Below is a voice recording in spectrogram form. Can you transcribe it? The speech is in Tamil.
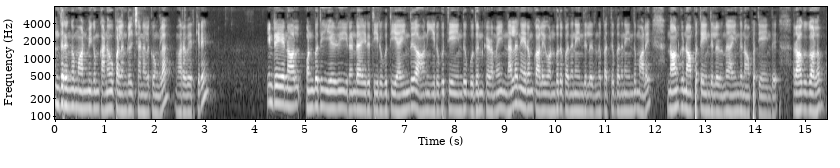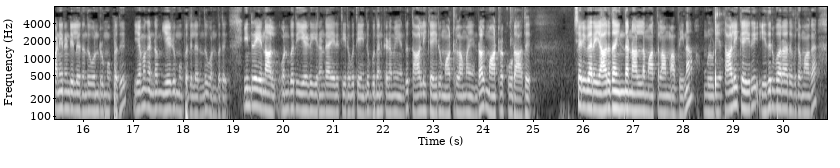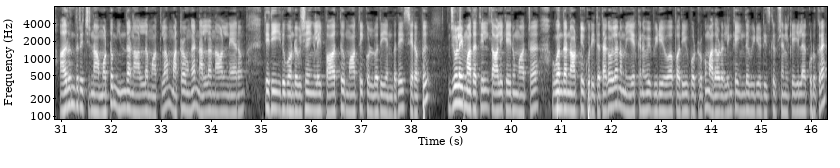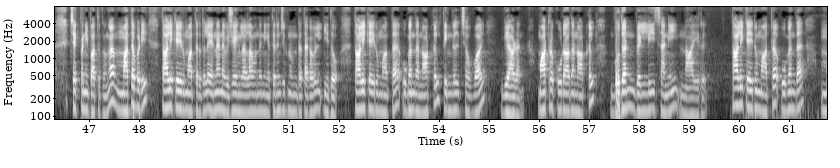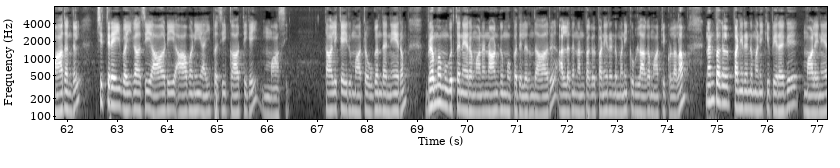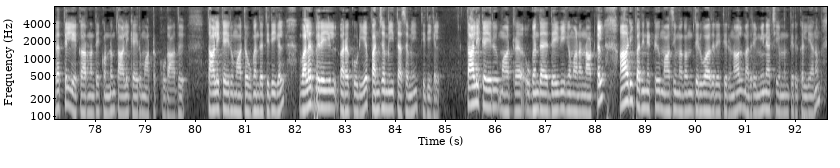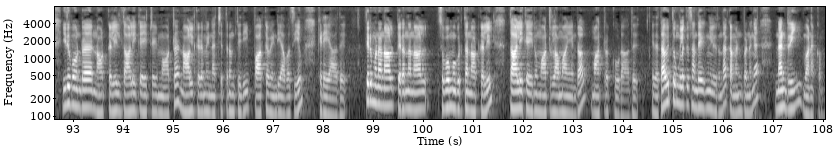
அந்தரங்கம் ஆன்மீகம் கனவு பலன்கள் சேனலுக்கு உங்களை வரவேற்கிறேன். இன்றைய நாள் ஒன்பது ஏழு இரண்டாயிரத்தி இருபத்தி ஐந்து ஆணி இருபத்தி ஐந்து புதன்கிழமை. நல்ல நேரம் காலை ஒன்பது பதினைந்திலிருந்து பத்து பதினைந்து மாலை நான்கு நாற்பத்தி ஐந்திலிருந்து ஐந்து நாற்பத்தி ஐந்து ராகுகாலம் பன்னிரெண்டிலிருந்து ஒன்று முப்பது யமகண்டம் ஏழு முப்பதிலிருந்து ஒன்பது. இன்றைய நாள் ஒன்பது ஏழு இரண்டாயிரத்தி இருபத்தி ஐந்து புதன்கிழமை என்று தாலி கயிறு மாற்றலாமா என்றால் மாற்றக்கூடாது. சரி வேறு யாரு தான் இந்த நாளில் மாற்றலாம் அப்படின்னா உங்களுடைய தாலி கயிறு எதிர்பாராத விதமாக அருந்துருச்சுன்னா மட்டும் இந்த நாளில் மாற்றலாம் மற்றவங்க நல்ல நாள் நேரம் திதி இது போன்ற விஷயங்களை பார்த்து மாற்றிக்கொள்வது என்பதே சிறப்பு. ஜூலை மாதத்தில் தாலி கயிறு மாற்ற உகந்த நாட்கள் குறித்த தகவலை நம்ம ஏற்கனவே வீடியோவாக பதிவு போட்டிருக்கோம். அதோட லிங்கை இந்த வீடியோ டிஸ்கிரிப்ஷனில் கீழே கொடுக்குறேன். செக் பண்ணி பார்த்துக்கோங்க. மற்றபடி தாலி கயிறு மாற்றுறதுல என்னென்ன விஷயங்களெல்லாம் வந்து நீங்கள் தெரிஞ்சுக்கணுன்ற தகவல் இதோ. தாலி கயிறு மாற்ற உகந்த நாட்கள் திங்கள் செவ்வாய் வியாழன். மாற்றக்கூடாத நாட்கள் புதன் வெள்ளி சனி ஞாயிறு. தாலி கயிறு மாற்ற உகந்த மாதங்கள் சித்திரை வைகாசி ஆடி ஆவணி ஐப்பசி கார்த்திகை மாசி. தாலி கயிறு மாற்ற உகந்த நேரம் பிரம்ம முகூர்த்த நேரமான நான்கு முப்பதிலிருந்து ஆறு அல்லது நண்பகல் பன்னிரெண்டு மணிக்கு உள்ளாக மாற்றிக்கொள்ளலாம். நண்பகல் பன்னிரெண்டு மணிக்கு பிறகு மாலை நேரத்தில் எக்காரணத்தை கொண்டும் தாலி கயிறு மாற்றக்கூடாது. தாலி கயிறு மாற்ற உகந்த திதிகள் வளர்பிறையில் வரக்கூடிய பஞ்சமி தசமி திதிகள். தாலிக்கயிறு மாற்ற உகந்த தெய்வீகமான நாட்கள். ஆடி பதினெட்டு மாசி மகம் திருவாதிரை திருநாள் மதுரை மீனாட்சி அம்மன் திருக்கல்யாணம். இது போன்ற நாட்களில் தாலிக்கயிற்றை மாற்ற நாள் கிழமை நட்சத்திரம் திதி பார்க்க வேண்டிய அவசியம் கிடையாது. திருமண நாள் பிறந்த நாள் சுபமுகூர்த்த நாட்களில் தாலி கயிறு மாற்றலாமா என்றால் மாற்றக்கூடாது. இதை தவிர்த்து உங்களுக்கு சந்தேகங்கள் இருந்தால் கமெண்ட் பண்ணுங்கள் நன்றி வணக்கம்.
